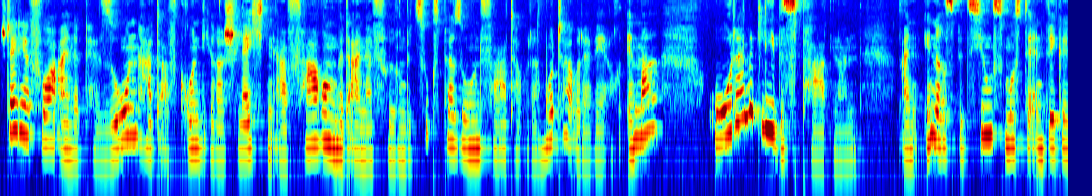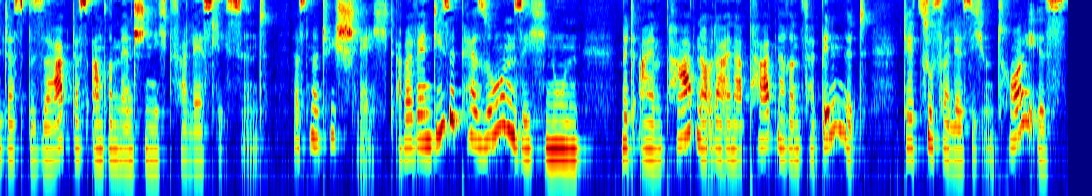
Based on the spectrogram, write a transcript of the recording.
Stell dir vor, eine Person hat aufgrund ihrer schlechten Erfahrung mit einer früheren Bezugsperson, Vater oder Mutter oder wer auch immer, oder mit Liebespartnern ein inneres Beziehungsmuster entwickelt, das besagt, dass andere Menschen nicht verlässlich sind. Das ist natürlich schlecht. Aber wenn diese Person sich nun mit einem Partner oder einer Partnerin verbindet, der zuverlässig und treu ist,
